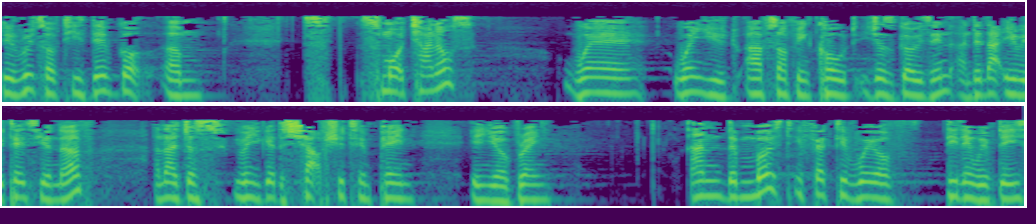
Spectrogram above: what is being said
the roots of teeth, they've got um, small channels where when you have something cold, it just goes in, and then that irritates your nerve, and that just when you get the sharp shooting pain in your brain. And the most effective way of dealing with this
